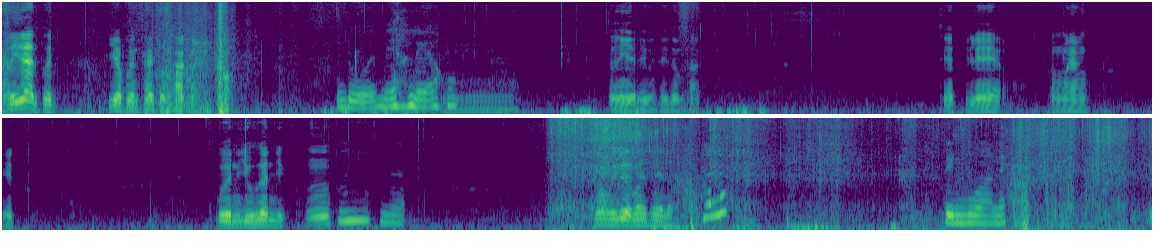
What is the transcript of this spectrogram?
อันนี้แรกเพิ่นที่จะเพิ่นใส่สมผักนะเนาะโดยแม่นแล้วอืมตัวนี้แหละที่เพิ่นใส่สมผักแซ่บไปแล้วน้องนางเห็ดปืนอยู่เพื่อนอยู่อืมอืมเลือดน้องไม่เลือดไม่ใช่นะตีนงัวเนี่ยเอ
